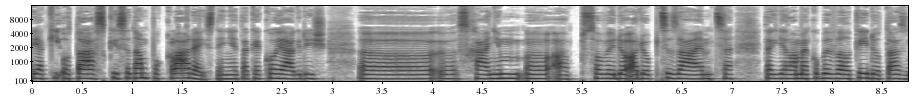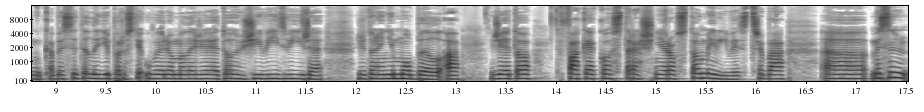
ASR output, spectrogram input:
jaký otázky se tam pokládají. Stejně tak jako já, když uh, scháním uh, a psovi do adopce zájemce, tak dělám jakoby velmi velký dotazník, aby si ty lidi prostě uvědomili, že je to živý zvíře, že to není mobil a že je to fakt jako strašně rostomilý. Vy třeba, uh, myslím,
